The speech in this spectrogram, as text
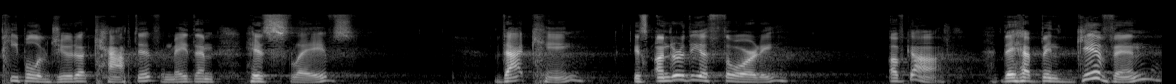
people of Judah, captive and made them his slaves. That king is under the authority of God. They have been given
